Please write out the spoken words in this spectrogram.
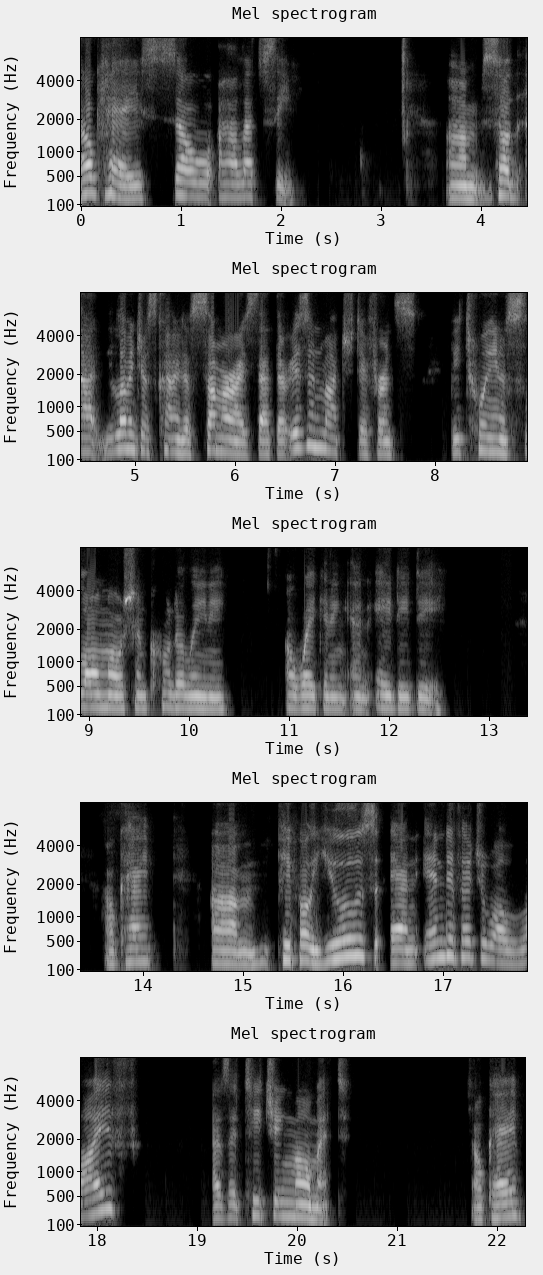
okay, so uh, let's see. Um, so uh, let me just kind of summarize that there isn't much difference between a slow motion Kundalini awakening and ADD. Okay. Um, people use an individual life as a teaching moment. Okay.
